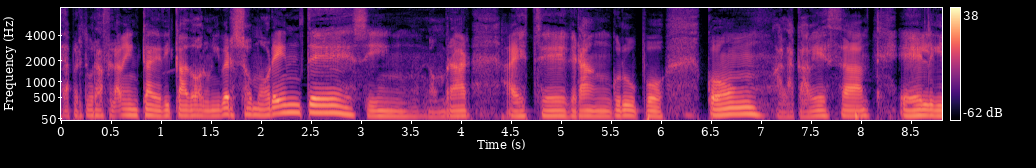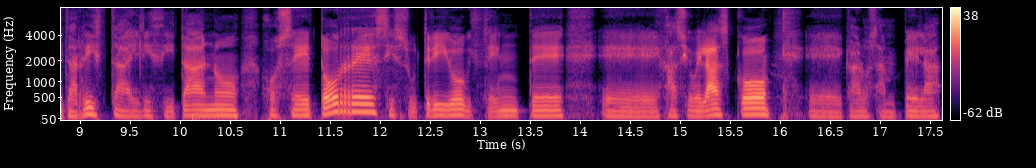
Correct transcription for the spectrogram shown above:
De apertura flamenca dedicado al universo morente sin nombrar a este gran grupo con a la cabeza el guitarrista ilicitano José Torres y su trío Vicente, eh, Jasio Velasco, eh, Carlos Zampela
